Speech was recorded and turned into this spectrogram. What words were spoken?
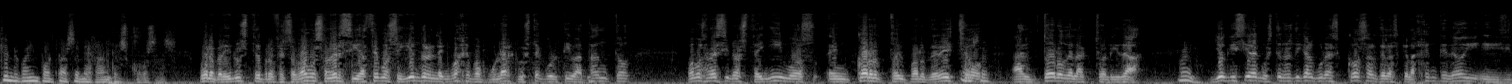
¿qué me va a importar semejantes cosas? Bueno, pero ilustre profesor, vamos a ver si hacemos, siguiendo el lenguaje popular que usted cultiva tanto, Vamos a ver si nos ceñimos en corto y por derecho al toro de la actualidad. Bueno, Yo quisiera que usted nos diga algunas cosas de las que la gente de hoy y,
